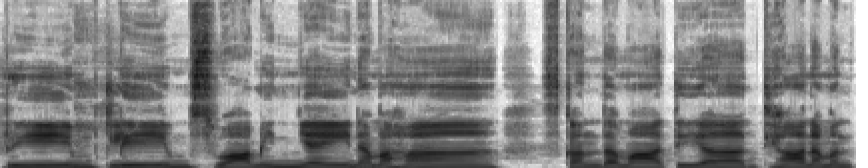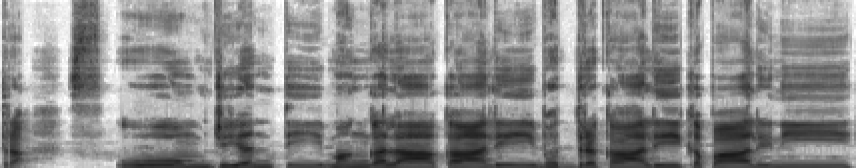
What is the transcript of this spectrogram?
ಹ್ರೀಂ ಕ್ಲೀಂ ಸ್ವಾಮಿನ್ಯೈ ನಮಃ. ಸ್ಕಂದಮಾತೆಯ ಧ್ಯಾನ ಮಂತ್ರ. ಓಂ ಜಯಂತಿ ಮಂಗಲಾ ಕಾಳಿ ಭದ್ರಕಾಳಿ ಕಪಾಲಿನಿ.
